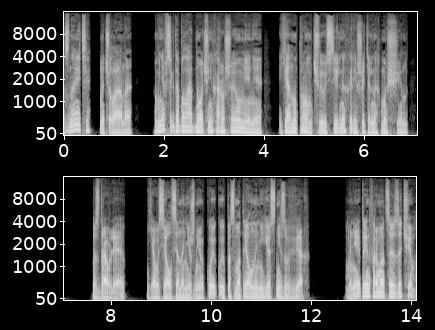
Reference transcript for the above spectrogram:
«Знаете», — начала она, — «у меня всегда было одно очень хорошее умение. Я нутром чую сильных и решительных мужчин». «Поздравляю». Я уселся на нижнюю койку и посмотрел на нее снизу вверх. «Мне эта информация зачем?»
